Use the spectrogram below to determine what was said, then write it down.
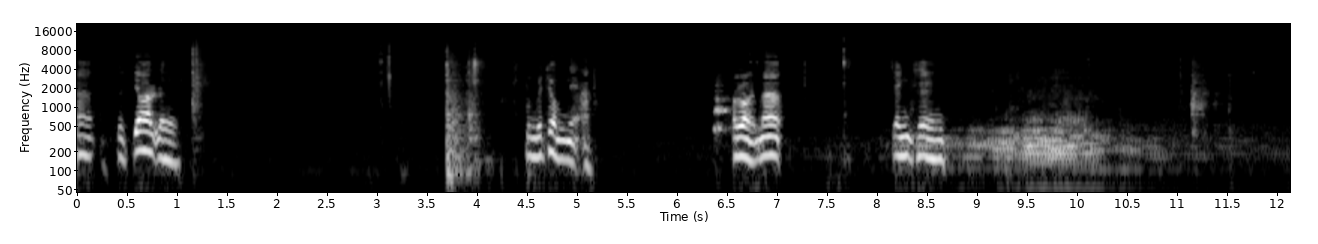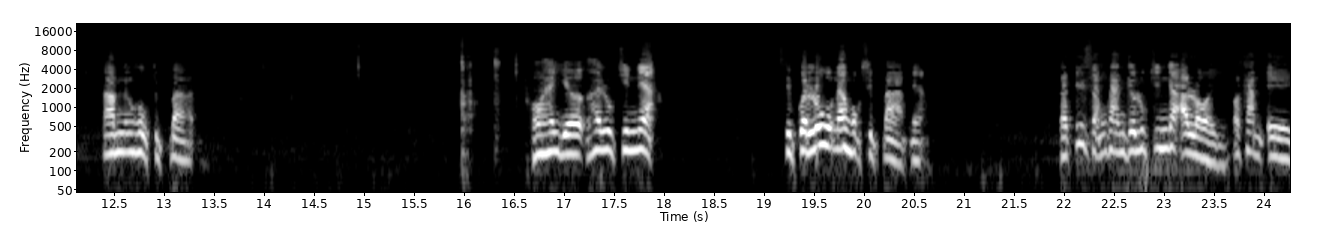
มาก สุดยอดเลย คุณผู้ชมเนี่ยอะอร่อยมากเจงเชงชามหนึ่งหกสิบบาทเขาให้เยอะให้ลูกชิ้นเนี่ยสิบกว่าลูกนะหกสิบบาทเนี่ย แต่ที่สำคัญคือลูกชิ้นก็อร่อยเขาทำเอง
